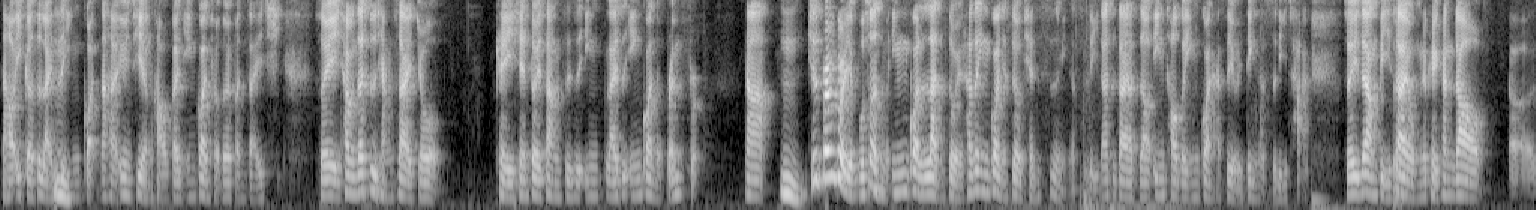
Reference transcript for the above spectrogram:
然后一个是来自英冠，嗯、那他运气很好，跟英冠球队分在一起，所以他们在四强赛就可以先对上这支英来自英冠的 Brentford。那嗯，其实 Brentford 也不算什么英冠烂队，他在英冠也是有前四名的实力，但是大家知道英超跟英冠还是有一定的实力差，所以这场比赛我们就可以看到，呃。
